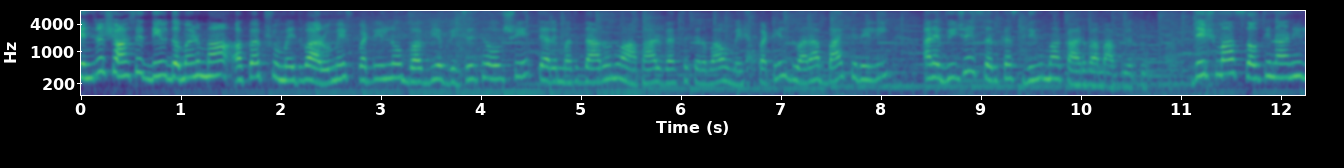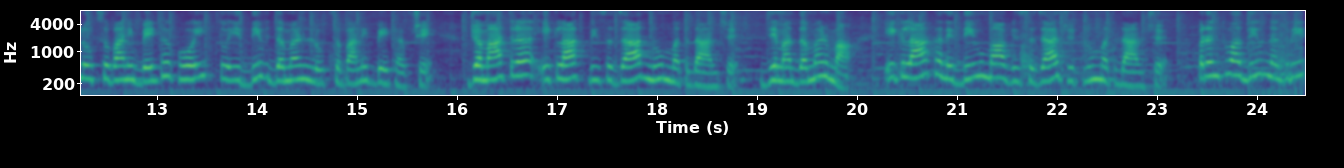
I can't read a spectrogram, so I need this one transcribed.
કેન્દ્ર શાસિત દીવ દમણમાં અપક્ષ ઉમેદવાર ઉમેશ પટેલનો ભવ્ય વિજય થયો છે. ત્યારે મતદારોનો આભાર વ્યક્ત કરવા ઉમેશ પટેલ દ્વારા બાઇક રેલી અને વિજય સર્કસ દીવમાં કાઢવામાં આવ્યું હતું. દેશમાં સૌથી નાની લોકસભાની બેઠક હોય તો એ દીવ દમણ લોકસભાની બેઠક છે, જ્યાં માત્ર એક લાખ વીસ હજારનું મતદાન છે. જેમાં દમણમાં એક લાખ અને દીવમાં વીસ હજાર જેટલું મતદાન છે. પરંતુ આ દીવ નગરી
